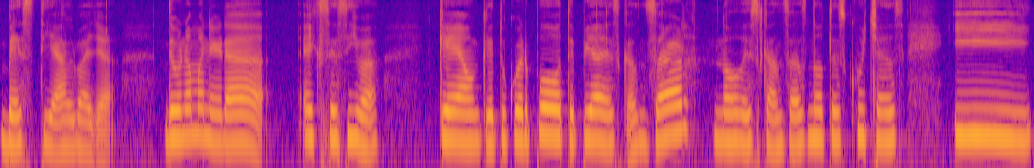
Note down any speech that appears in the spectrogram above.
bestial, vaya, de una manera excesiva, que aunque tu cuerpo te pida descansar, no descansas, no te escuchas. Y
